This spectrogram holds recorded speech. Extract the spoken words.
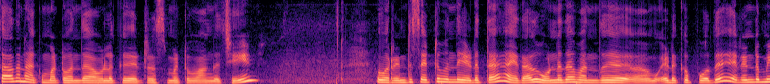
சாதனாக்கு மட்டும் வந்து அவளுக்கு ட்ரெஸ் மட்டும் வாங்குச்சு. ஒரு ரெண்டு செட்டு வந்து எடுத்தேன். ஏதாவது ஒன்று தான் வந்து எடுக்க போது. ரெண்டுமே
